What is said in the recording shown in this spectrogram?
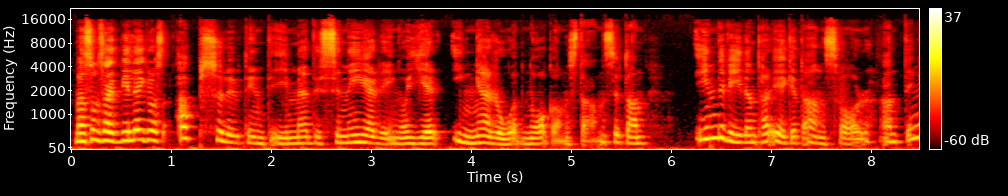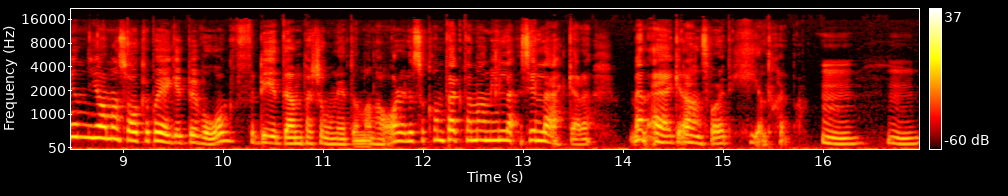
Men som sagt, vi lägger oss absolut inte i medicinering och ger inga råd någonstans. Utan individen tar eget ansvar. Antingen gör man saker på eget bevåg, för det är den personligheten man har. Eller så kontaktar man sin läkare. Men äger ansvaret helt själva. Mm. Mm.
